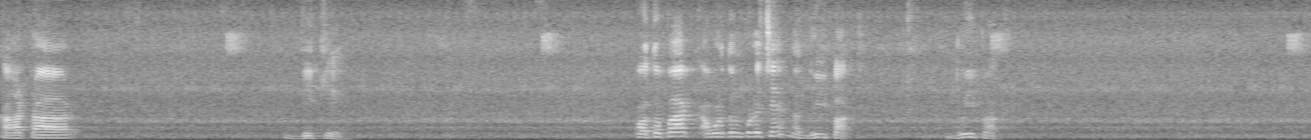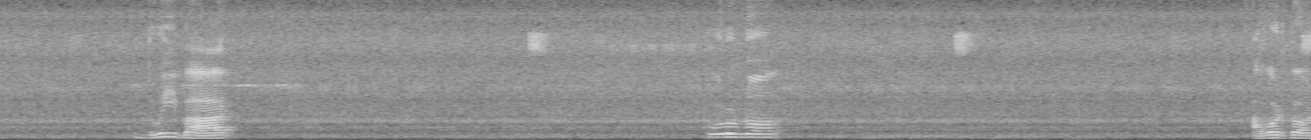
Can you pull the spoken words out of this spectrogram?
কাঁটার দিকে। কত পাক আবর্তন করেছে? না দুই পাক। দুই পাক। দুইবার পূর্ণ আবর্তন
